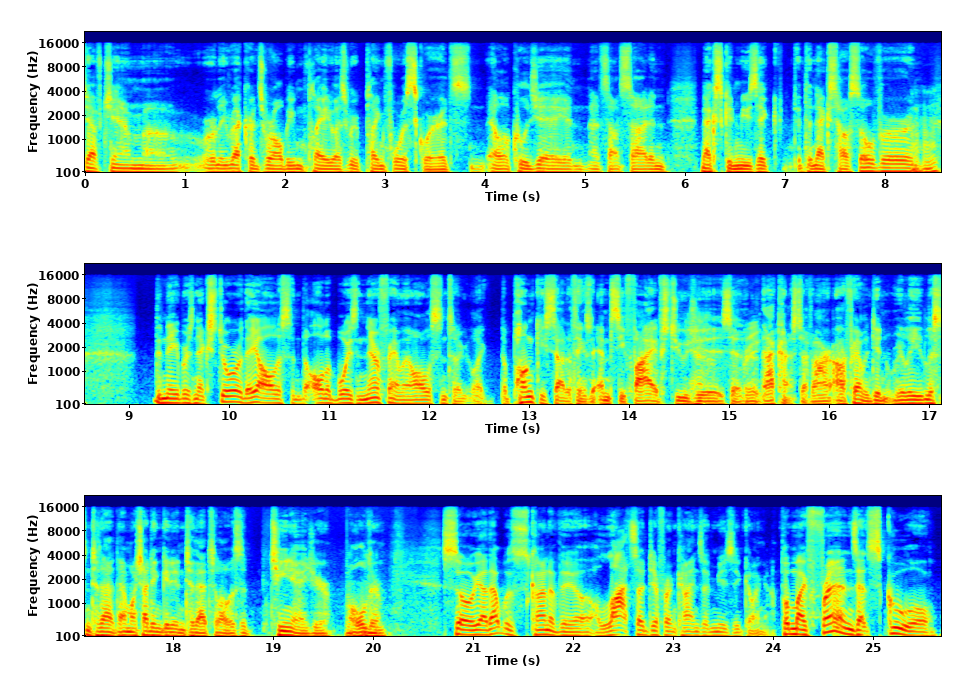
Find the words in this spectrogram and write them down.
Def Jam uh, early records were all being played as we were playing Four Square. It's LL Cool J and that's outside, and Mexican music at the next house over. And the neighbors next door, they all listened, all the boys in their family all listened to like the punky side of things, the MC5 Stooges and great. that kind of stuff. Our, our family didn't really listen to that that much. I didn't get into that till I was a teenager, older. So yeah, that was kind of the, uh, lots of different kinds of music going on. But my friends at school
